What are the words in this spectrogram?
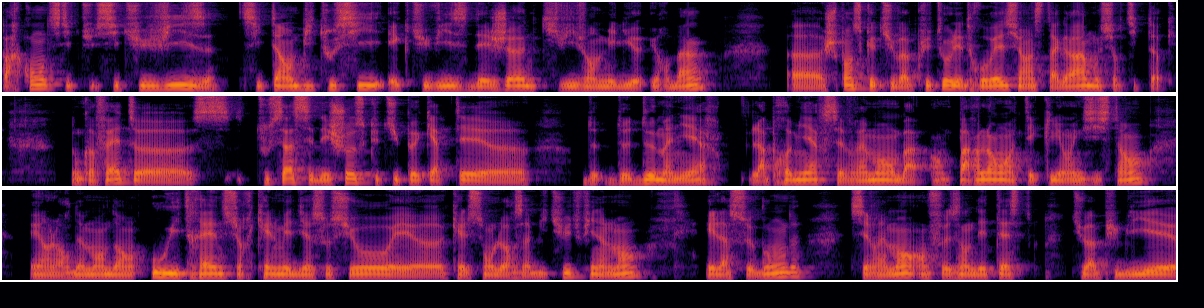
par contre, si tu si tu vises, si tu es en B2C et que tu vises des jeunes qui vivent en milieu urbain, je pense que tu vas plutôt les trouver sur Instagram ou sur TikTok. Donc en fait, euh, tout ça, c'est des choses que tu peux capter euh, de, de, deux manières. La première, c'est vraiment bah, en parlant à tes clients existants et en leur demandant où ils traînent, sur quels médias sociaux et euh, quelles sont leurs habitudes finalement. Et la seconde, c'est vraiment en faisant des tests. Tu vas publier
